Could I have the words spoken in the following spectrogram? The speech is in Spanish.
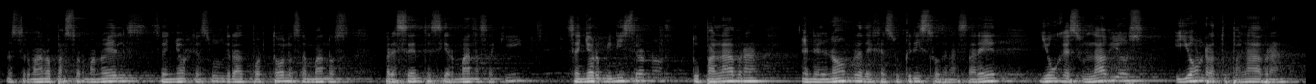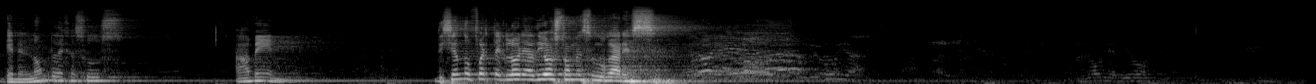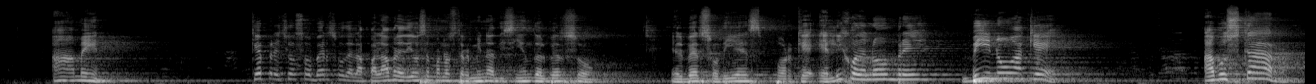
nuestro hermano Pastor Manuel. Señor Jesús, gracias por todos los hermanos presentes y hermanas aquí. Señor, ministranos tu palabra en el nombre de Jesucristo de Nazaret y unge sus labios y honra tu palabra. En el nombre de Jesús. Amén. Diciendo fuerte gloria a Dios, tomen sus lugares. Amén. Qué precioso verso de la palabra de Dios, hermanos, termina diciendo el verso el verso 10, porque el Hijo del hombre vino a qué? A buscar.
